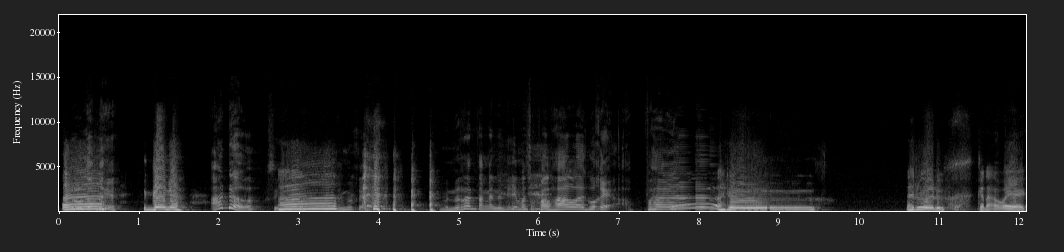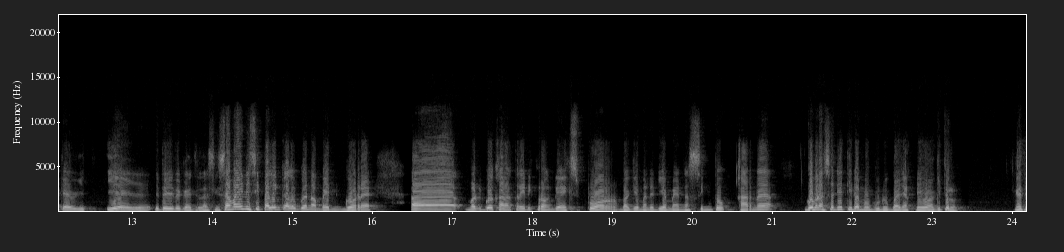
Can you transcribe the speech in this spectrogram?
Nggak Ah, Enggak enggak. Ada loh. seingat Ah. gue. Gue kayak beneran tangannya dia masuk Valhalla. Gue kayak apa? Aduh. Aduh aduh. Kenapa ya kayak gitu? Iya iya. Itu itu gak jelas sih. Sama ini sih paling kalau gue nambahin gore. eh menurut gue karakter ini kurang dieksplor bagaimana dia menacing tuh karena gue merasa dia tidak membunuh banyak dewa gitu loh. Ngerti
